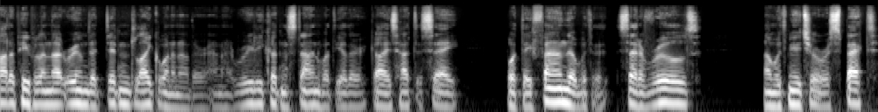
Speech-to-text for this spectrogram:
lot of people in that room that didn't like one another and I really couldn't stand what the other guys had to say. But they found that with a set of rules and with mutual respect,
